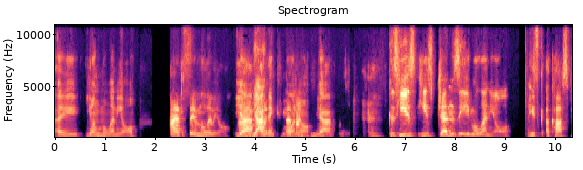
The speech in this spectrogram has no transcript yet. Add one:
a young millennial? I have to say millennial. Yeah, Um, Yeah. I think I'm millennial. Yeah, Because he's he's Gen Z millennial. he's a cusp.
